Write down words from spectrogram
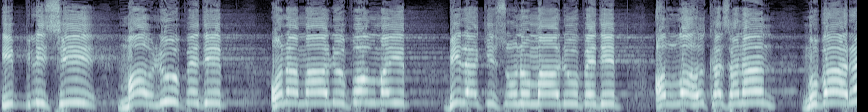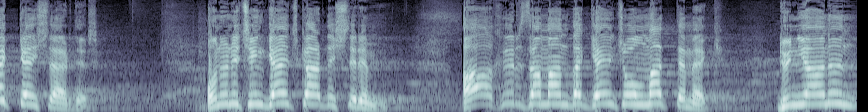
iblisi mağlup edip ona mağlup olmayıp bilakis onu mağlup edip Allah'ı kazanan mübarek gençlerdir. Onun için genç kardeşlerim, ahir zamanda genç olmak demek, dünyanın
